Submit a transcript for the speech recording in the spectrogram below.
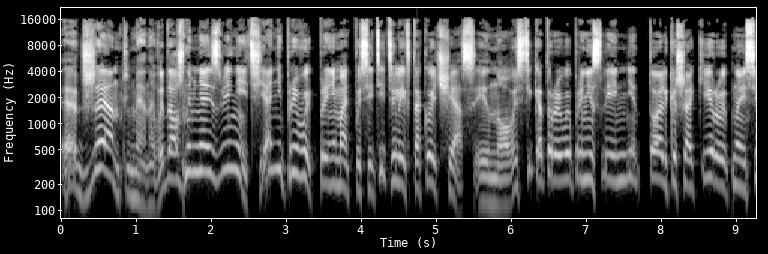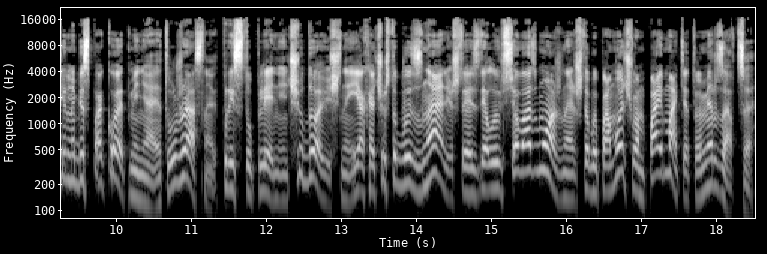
Э, «Джентльмены, вы должны меня извинить. Я не привык принимать посетителей в такой час, и новости, которые вы принесли, не только шокируют, но и сильно беспокоят меня. Это ужасное преступление, чудовищное, я хочу, чтобы вы знали, что я сделаю все возможное, чтобы помочь вам поймать этого мерзавца.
